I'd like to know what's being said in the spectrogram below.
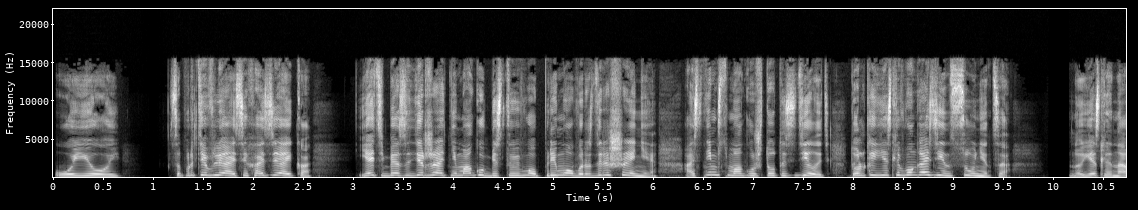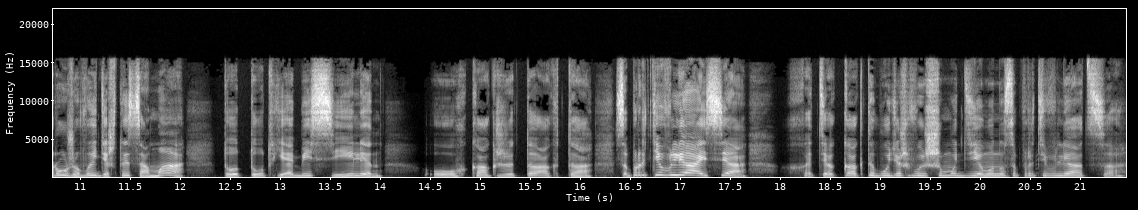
«Ой-ой, сопротивляйся, хозяйка! Я тебя задержать не могу без твоего прямого разрешения, а с ним смогу что-то сделать, только если в магазин сунется. Но если наружу выйдешь ты сама, то тут я бессилен. Ох, как же так-то? Сопротивляйся! Хотя как ты будешь высшему демону сопротивляться?»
